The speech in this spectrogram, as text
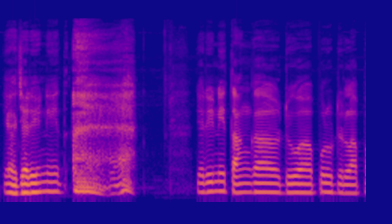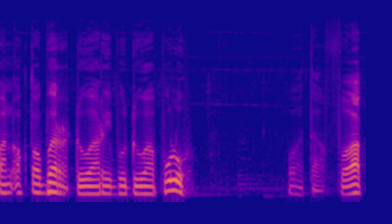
Ya jadi ini jadi ini tanggal 28 Oktober 2020. What the fuck?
